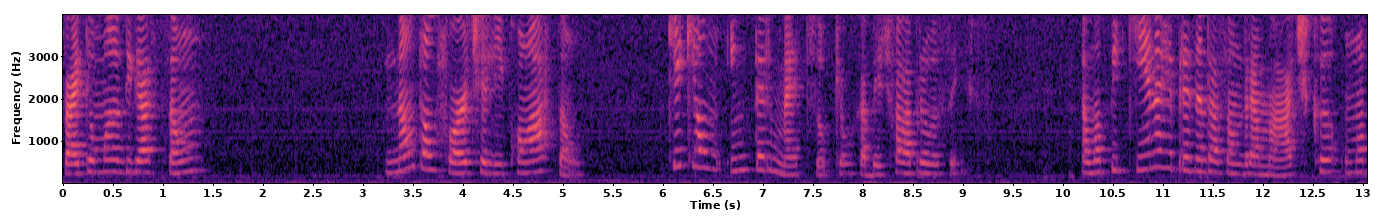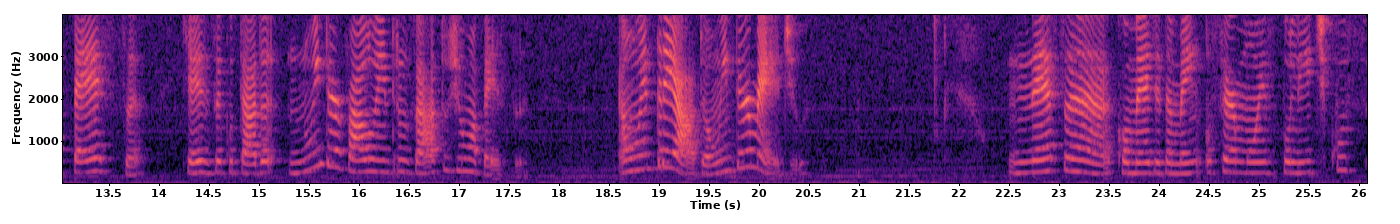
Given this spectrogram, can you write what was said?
vai ter uma ligação não tão forte ali com a ação. O que, que é um intermezzo que eu acabei de falar para vocês? É uma pequena representação dramática, uma peça que é executada no intervalo entre os atos de uma peça. É um entreato, é um intermédio. Nessa comédia também, os sermões políticos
